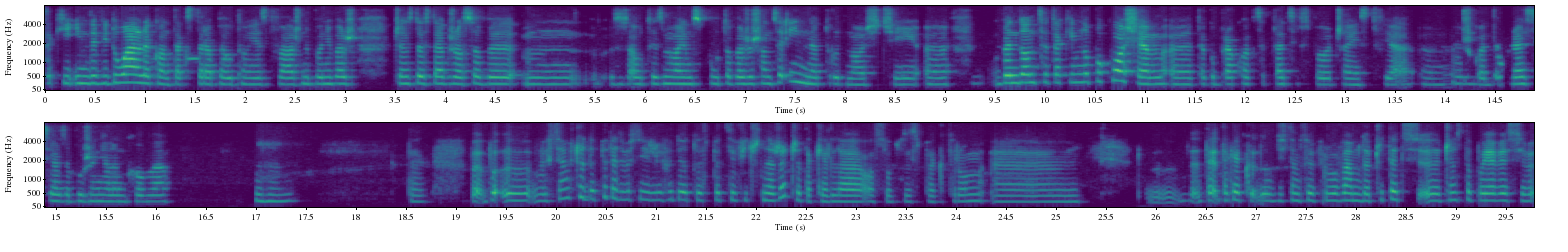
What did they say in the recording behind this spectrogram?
taki indywidualny kontakt z terapeutą jest ważny, ponieważ często jest tak, że osoby mm, z autyzmem mają współtowarzyszące inne trudności, e, będące takim no, pokłosiem e, tego braku akceptacji w społeczeństwie, e, na mhm. przykład depresja, zaburzenia lękowe. Mhm. Tak. Bo, bo, chciałam jeszcze dopytać właśnie, jeżeli chodzi o te specyficzne rzeczy takie dla osób ze spektrum, tak jak gdzieś tam sobie próbowałam doczytać, często pojawia się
